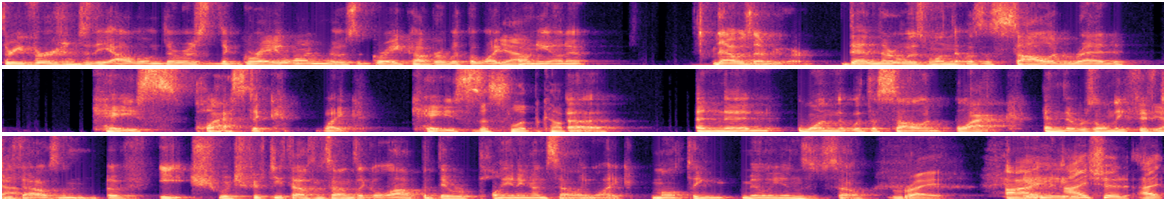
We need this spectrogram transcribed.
three versions of the album. There was the gray one. It was a gray cover with the white Yeah. pony on it. That was everywhere. Then there was one that was a solid red case, plastic like case The slip cover. uh, and then one that with a solid black, and there was only fifty thousand of each. Which fifty thousand sounds like a lot, but they were planning on selling like multi millions. So Right. I, and I should I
